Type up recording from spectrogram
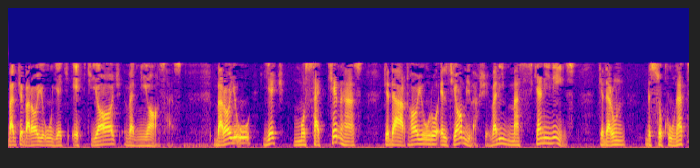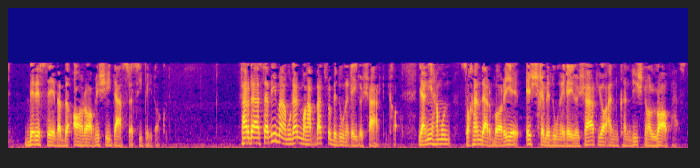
بلکه برای او یک احتیاج و نیاز هست. برای او یک مسکن هست که دردهای او رو التیام میبخشه ولی مسکنی نیست که در اون به سکونت برسه و به آرامشی دسترسی پیدا کنه. فرد عصبی معمولا محبت رو بدون قید و شرط می‌خواد. یعنی همون سخن درباره عشق بدون قید و شرط یا unconditional love هست.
